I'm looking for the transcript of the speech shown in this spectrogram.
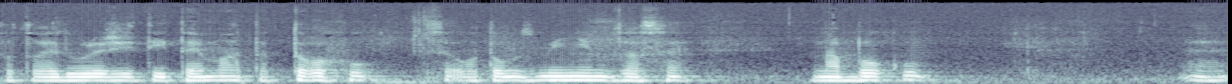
toto je důležitý téma, tak trochu se o tom zmíním zase na boku. Eh,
